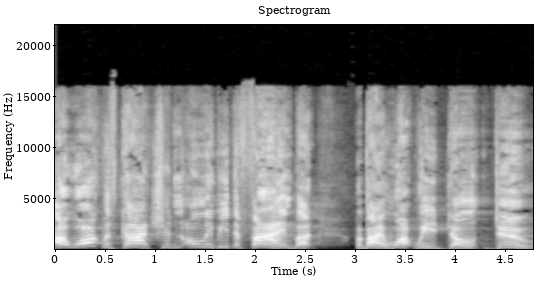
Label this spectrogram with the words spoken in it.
Our walk with God shouldn't only be defined but, but by what we don't do.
